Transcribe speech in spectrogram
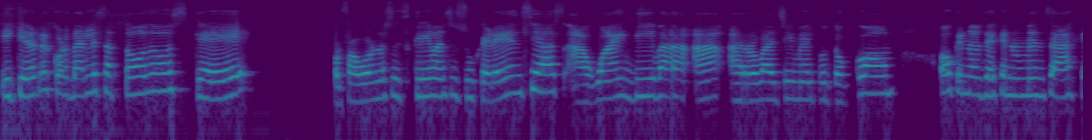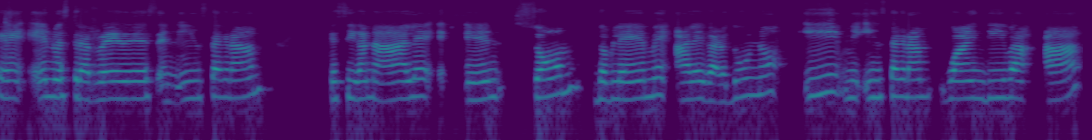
y quiero recordarles a todos que por favor nos escriban sus sugerencias a winediva.gmail.com o que nos dejen un mensaje en nuestras redes, en Instagram, que sigan a Ale en SOM, Garduno y mi Instagram, Diva A.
